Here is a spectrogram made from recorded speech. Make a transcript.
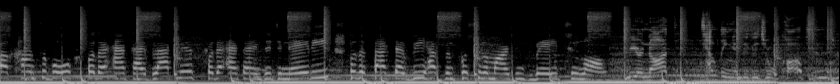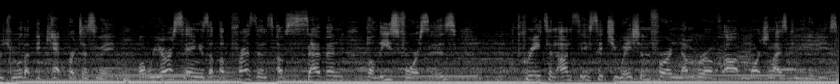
accountable for their anti-blackness, for their anti-indigeneity, for the fact that we have been pushed to the margins way too long. We are not telling individual cops in this ritual that they can't participate. What we are saying is that the presence of seven police forces creates an unsafe situation for a number of uh, marginalized communities.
